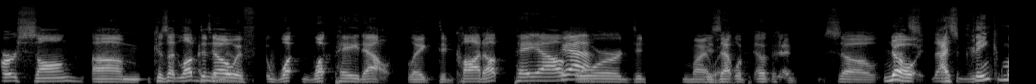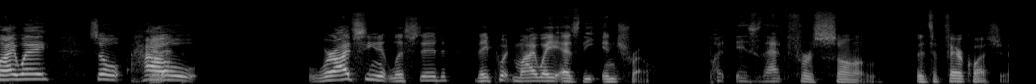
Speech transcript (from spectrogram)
first song? Um, because I'd love to know, know, if what what paid out. Like, did Caught Up pay out, yeah. or did my is way. that what? Okay, so no, that's, that's I good... think my way. So how where I've seen it listed, they put my way as the intro. But is that first song? It's a fair question.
